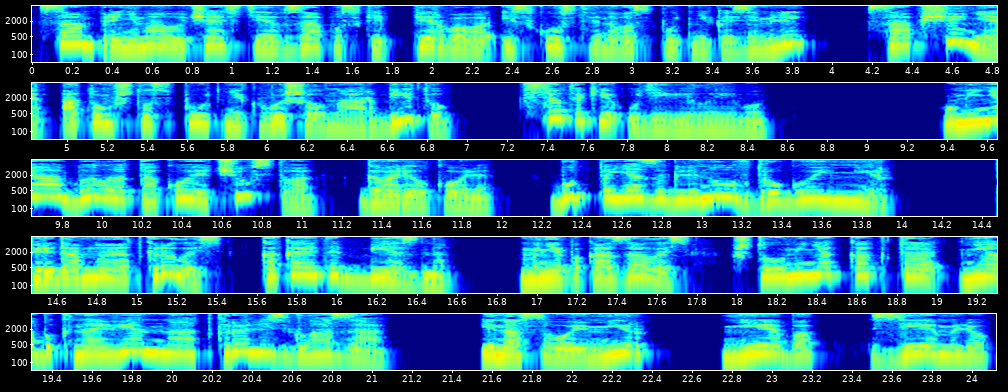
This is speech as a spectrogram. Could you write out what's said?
сам принимал участие в запуске первого искусственного спутника Земли, сообщение о том, что спутник вышел на орбиту, все-таки удивило его. «У меня было такое чувство, — говорил Коля, — будто я заглянул в другой мир. Передо мной открылась какая-то бездна, мне показалось, что у меня как-то необыкновенно открылись глаза, и на свой мир, небо, землю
